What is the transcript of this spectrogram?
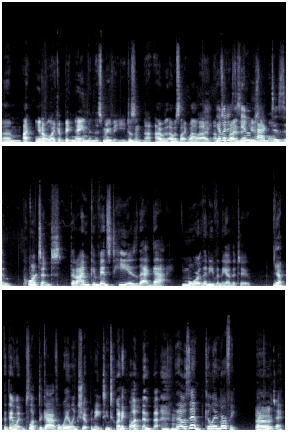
um, I, you know, like a big name in this movie. He doesn't. I, I was, I was like, wow, I, I'm yeah, but surprised his they didn't use him impact is important. That I'm convinced he is that guy more than even the other two. yeah, That they went and plucked a guy off a whaling ship in 1821, and that, that was him, Cillian Murphy, back Mm-hmm. Uh, in the day.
